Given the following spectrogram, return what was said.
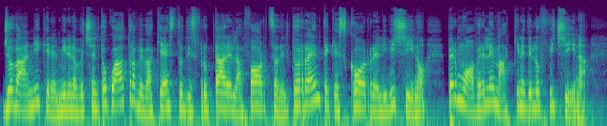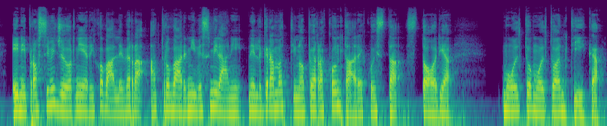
Giovanni, che nel 1904 aveva chiesto di sfruttare la forza del torrente che scorre lì vicino per muovere le macchine dell'officina. E nei prossimi giorni Enrico Valle verrà a trovare Nives Milani nel Grammattino per raccontare questa storia molto molto antica.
